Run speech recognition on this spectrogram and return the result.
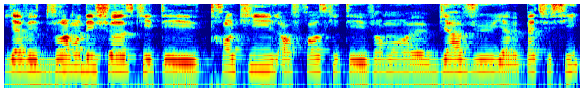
Il y avait vraiment des choses qui étaient tranquilles en France, qui étaient vraiment euh, bien vues, il n'y avait pas de souci,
